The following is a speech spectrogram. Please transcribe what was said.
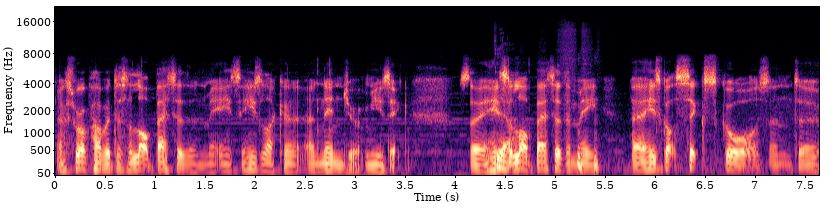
Because Rob Hubbard does a lot better than me. He's, he's like a, a ninja at music, so he's Yeah. a lot better than me. uh, he's got six scores, and uh,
